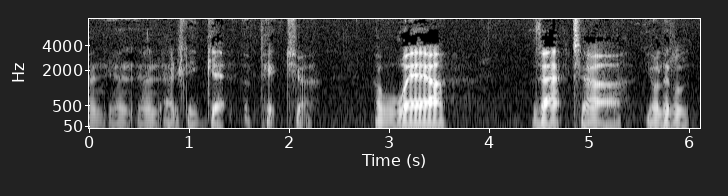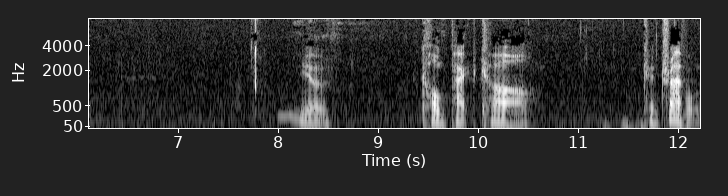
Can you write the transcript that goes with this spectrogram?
and, and, and actually get a picture of where that uh, your little you know compact car can travel.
